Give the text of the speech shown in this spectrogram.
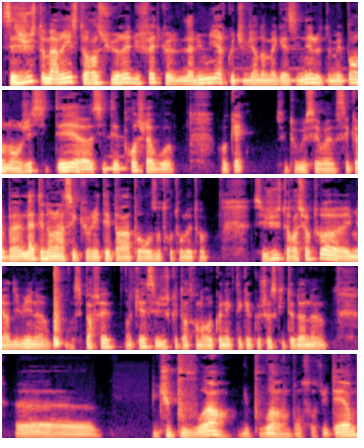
C'est juste, Marie, te rassurer du fait que la lumière que tu viens d'emmagasiner ne te met pas en danger si t'es euh, si t'es proche la voix. Ok? C'est tout, c'est vrai. C'est que bah, là, t'es dans l'insécurité par rapport aux autres autour de toi. C'est juste, rassure-toi, Émir Divine, c'est parfait, ok? C'est juste que t'es en train de reconnecter quelque chose qui te donne euh, du pouvoir, du pouvoir dans le bon sens du terme,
